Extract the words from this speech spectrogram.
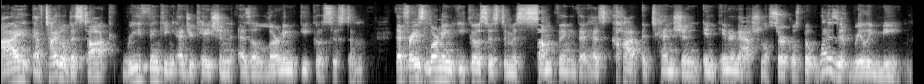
I have titled this talk, Rethinking Education as a Learning Ecosystem. That phrase learning ecosystem is something that has caught attention in international circles, but what does it really mean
